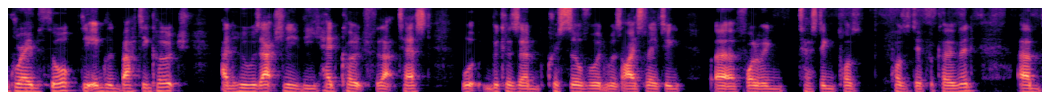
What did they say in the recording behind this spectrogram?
Graham Thorpe, the England batting coach, and who was actually the head coach for that test, because um, Chris Silverwood was isolating uh, following testing pos- positive for COVID. Um,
